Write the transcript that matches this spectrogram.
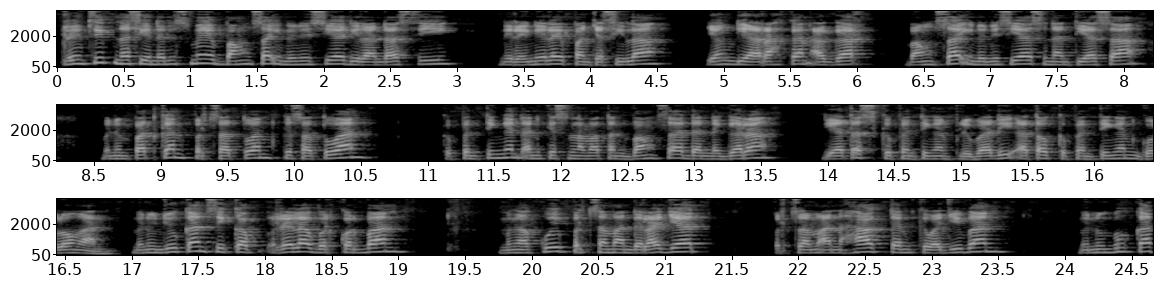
Prinsip nasionalisme bangsa Indonesia dilandasi nilai-nilai Pancasila yang diarahkan agar bangsa Indonesia senantiasa menempatkan persatuan kesatuan kepentingan dan keselamatan bangsa dan negara di atas kepentingan pribadi atau kepentingan golongan, menunjukkan sikap rela berkorban, mengakui persamaan derajat, persamaan hak dan kewajiban, menumbuhkan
